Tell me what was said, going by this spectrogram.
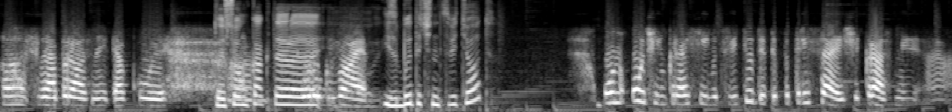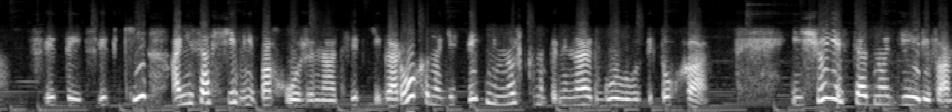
а, своеобразный такой. То есть он а, как-то избыточно цветет? Он очень красиво цветет. Это потрясающие красные а, цветы, цветки. Они совсем не похожи на цветки гороха, но действительно немножко напоминают голову петуха. Еще есть одно дерево,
